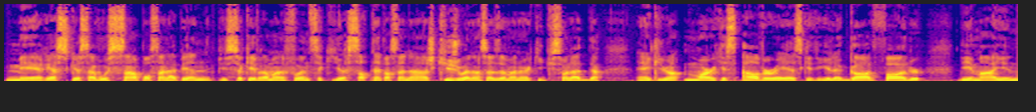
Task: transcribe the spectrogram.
Mais reste que ça vaut 100% la peine. Puis ça qui est vraiment le fun, c'est qu'il y a certains personnages qui jouaient dans Sons of Anarchy qui sont là-dedans, incluant Marcus Alvarez, qui est le Godfather des Mayans.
